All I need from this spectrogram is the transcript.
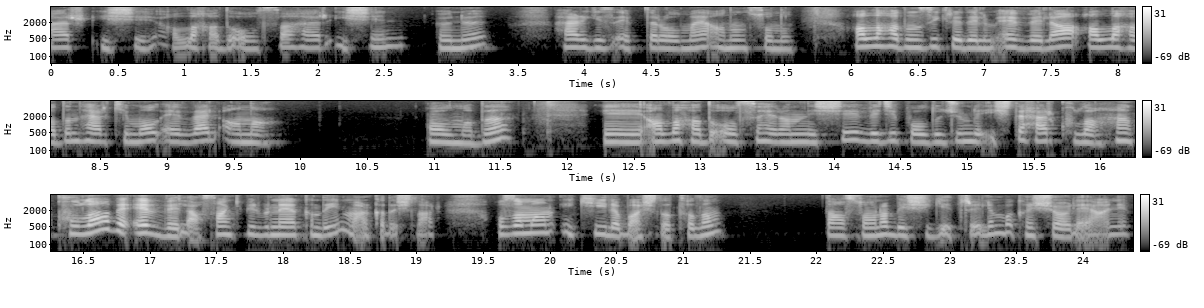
her işi Allah adı olsa her işin önü hergiz ebter olmaya anın sonu. Allah adını zikredelim evvela Allah adın her kim ol evvel ana. Olmadı. Ee, Allah adı olsa her anın işi vecip olduğu cümle işte her kula. Ha, kula ve evvela sanki birbirine yakın değil mi arkadaşlar? O zaman 2 ile başlatalım. Daha sonra 5'i getirelim. Bakın şöyle yani.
